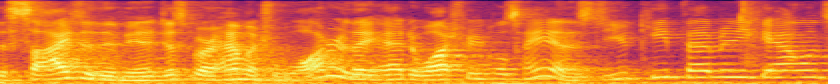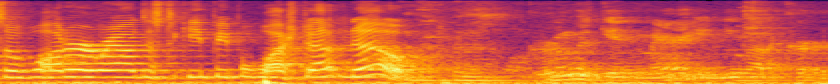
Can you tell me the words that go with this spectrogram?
the size of the event just by how much water they had to wash people's hands. Do you keep that many gallons of water around just to keep people washed up? No. Groom was getting married, he knew a lot of courage.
